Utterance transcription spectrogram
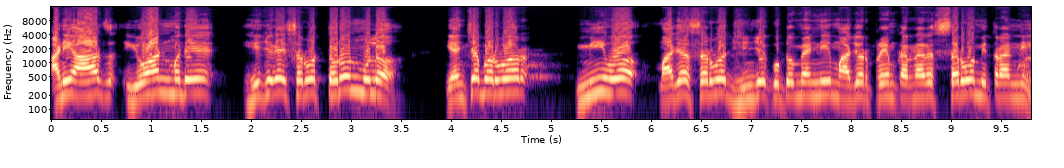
आणि आज युवांमध्ये ही जे काही सर्व तरुण मुलं यांच्याबरोबर मी व माझ्या सर्व झिंजे कुटुंबियांनी माझ्यावर प्रेम करणाऱ्या सर्व मित्रांनी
